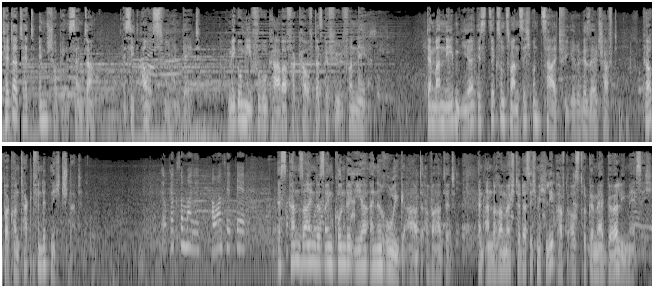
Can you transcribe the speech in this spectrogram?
Tete-a-tete im Shopping-Center. Es sieht aus wie ein Date. Megumi Furukawa verkauft das Gefühl von Nähe. Der Mann neben ihr ist 26 und zahlt für ihre Gesellschaft. Körperkontakt findet nicht statt. Es kann sein, dass ein Kunde eher eine ruhige Art erwartet. Ein anderer möchte, dass ich mich lebhaft ausdrücke, mehr girly-mäßig.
